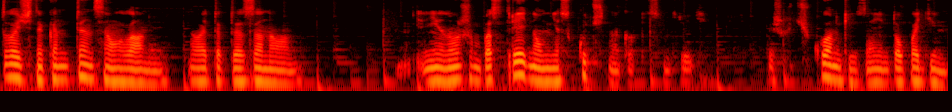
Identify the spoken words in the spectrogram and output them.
Точно контент самый главный. Давай тогда заново. Не нужно посмотреть но мне скучно как-то смотреть. Я же хочу гонки занять топ-1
